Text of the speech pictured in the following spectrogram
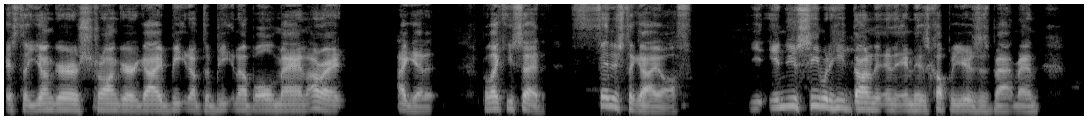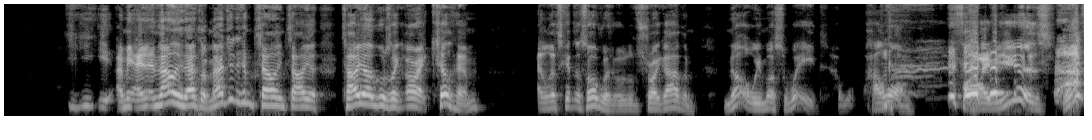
It's the younger, stronger guy beating up the beaten up old man. All right, I get it. But like you said, finish the guy off. You, you see what he done in, in his couple years as Batman. I mean, and not only that, though, imagine him telling Talia, Talia goes like, "All right, kill him, and let's get this over with. We'll destroy Gotham." No, we must wait. How long? Five years. What?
